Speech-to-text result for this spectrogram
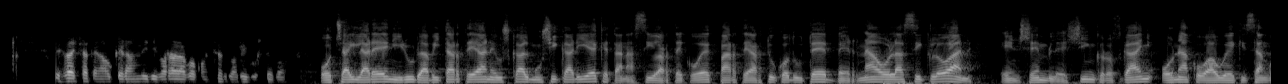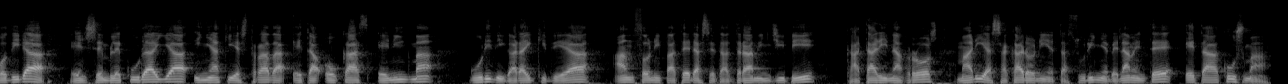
ez da izaten aukera handirik horrelako kontzertuak ikusteko. Otsailaren irura bitartean euskal musikariek eta nazioartekoek parte hartuko dute Bernaola zikloan, ensemble sinkroz gain honako hauek izango dira, ensemble kuraia, Iñaki Estrada eta Okaz Enigma, guridi garaikidea, Anthony Pateras eta Dramin GP, Katarina Gross, Maria Sakaroni eta Zurine Benamente eta Akusma.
